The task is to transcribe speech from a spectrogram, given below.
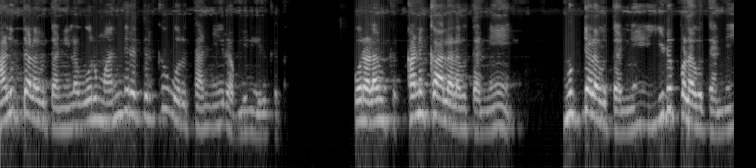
கழுத்தளவு தண்ணியில ஒரு மந்திரத்திற்கு ஒரு தண்ணீர் அப்படின்னு இருக்குது. ஓரளவுக்கு கணுக்கால் அளவு தண்ணி முட்டளவு தண்ணி இடுப்பளவு தண்ணி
